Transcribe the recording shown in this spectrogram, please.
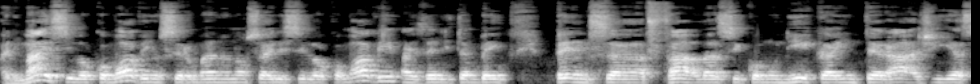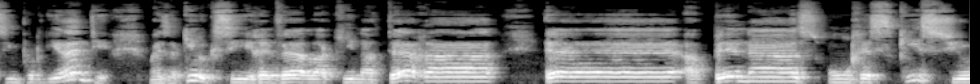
animais se locomovem, o ser humano não só ele se locomove, mas ele também pensa, fala, se comunica, interage e assim por diante. Mas aquilo que se revela aqui na Terra é apenas um resquício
